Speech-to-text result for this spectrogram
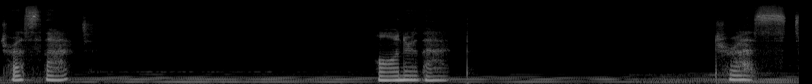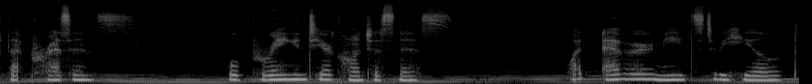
trust that. Honor that. Trust that presence will bring into your consciousness whatever needs to be healed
